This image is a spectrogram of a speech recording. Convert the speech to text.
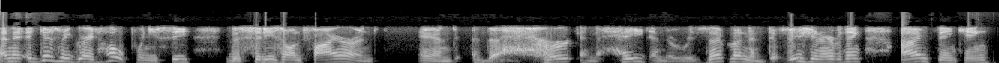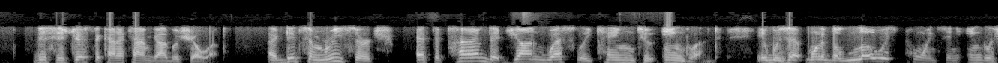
And it, it gives me great hope when you see the cities on fire and and the hurt and the hate and the resentment and division and everything. I'm thinking this is just the kind of time God will show up. I did some research at the time that John Wesley came to England, it was at one of the lowest points in English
